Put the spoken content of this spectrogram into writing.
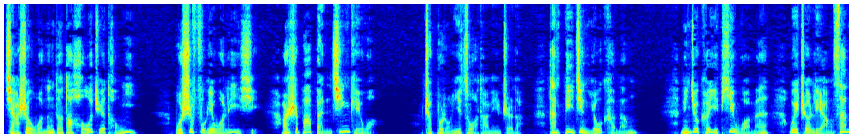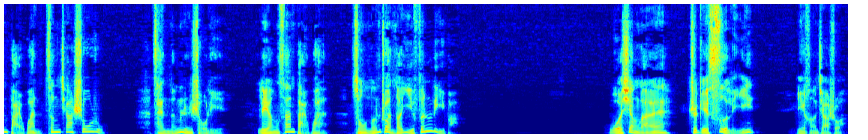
假设我能得到侯爵同意，不是付给我利息，而是把本金给我。”这不容易做到，您知道，但毕竟有可能，您就可以替我们为这两三百万增加收入，在能人手里，两三百万总能赚到一分利吧。我向来只给四厘，银行家说，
